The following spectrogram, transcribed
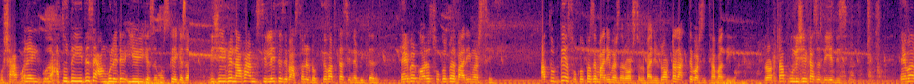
ও সাপনে আতুর দিয়ে আঙ্গুল এটা ইয়ে গেছে মুসকে গেছে। দিবে না পাই আমি চিল্লাইতেছি বাচ্চালে ঢুকতে পারতাছি না ভিতরে। এবার ঘরে পায়ে বাড়ি মারছে। আতুর দিয়ে পাশে মারি মারছে রড চলে বাড়ি রডটা রাখতে পারছি থাবা দিয়ে। রডটা পুলিশের কাছে দিয়ে দিছি। এবার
